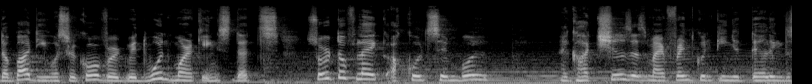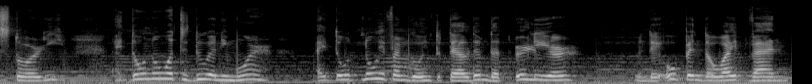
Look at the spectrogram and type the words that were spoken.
The body was recovered with wound markings that's sort of like a cult symbol. I got chills as my friend continued telling the story. I don't know what to do anymore. I don't know if I'm going to tell them that earlier, when they opened the white van,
